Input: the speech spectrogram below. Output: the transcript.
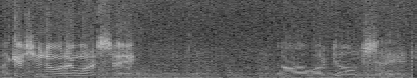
I guess you know what I want to say. Oh, well, don't say it.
